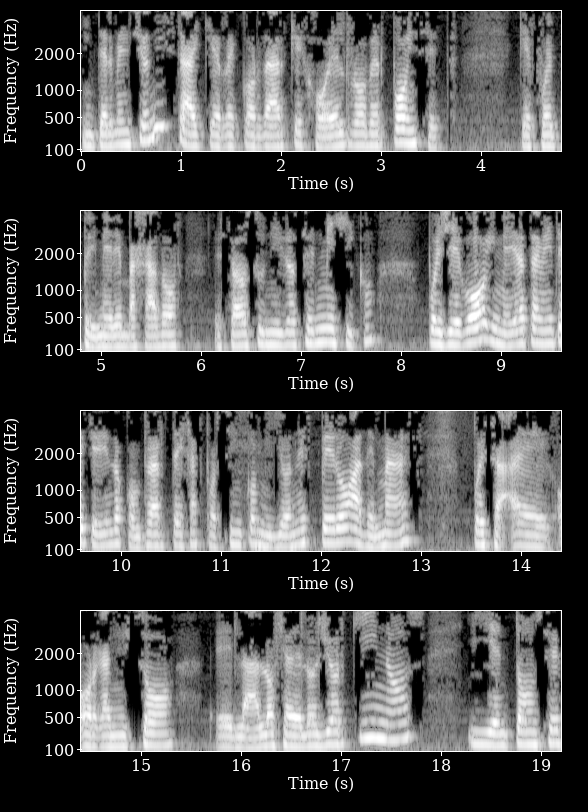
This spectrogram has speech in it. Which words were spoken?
intervencionista. Hay que recordar que Joel Robert Poinsett, que fue el primer embajador de Estados Unidos en México, pues llegó inmediatamente queriendo comprar Texas por 5 millones, pero además pues eh, organizó eh, la logia de los yorquinos y entonces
